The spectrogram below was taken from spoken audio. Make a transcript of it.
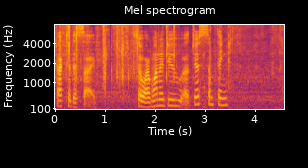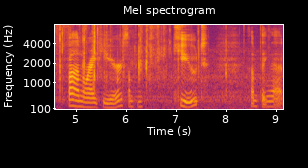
back to this side. So I want to do uh, just something fun right here, something cute, something that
